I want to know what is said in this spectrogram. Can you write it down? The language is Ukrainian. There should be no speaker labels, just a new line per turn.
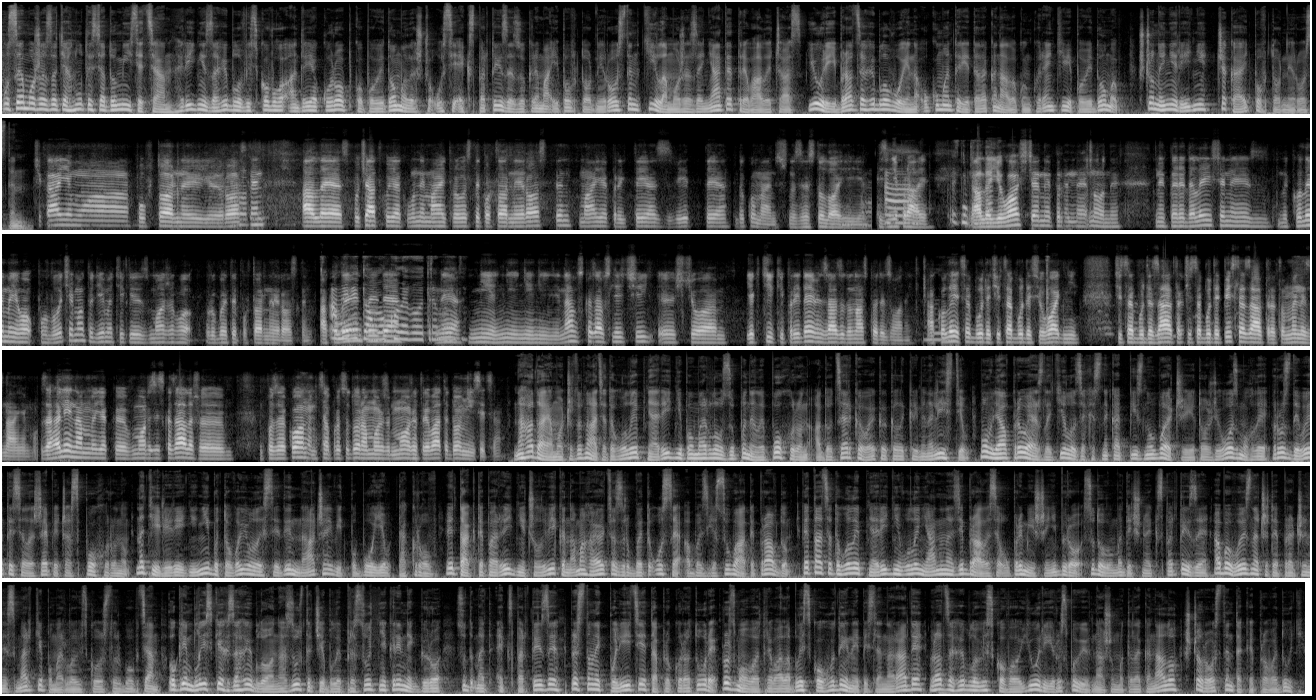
Усе може затягнутися до місяця. Рідні загиблого військового Андрія Коробко повідомили, що усі експертизи, зокрема і повторний розтин, тіла може зайняти тривалий час. Юрій, брат загиблого воїна, у коментарі телеканалу конкурентів повідомив, що нині рідні чекають повторний розтин.
Чекаємо повторний розтин, але спочатку, як вони мають провести повторний розпин, має прийти звідти документ з гистології з
А, З Дніпра,
Але його ще не перене- ну, не, не передали, ще не коли ми його получимо, тоді ми тільки зможемо робити повторний розтин. А
А
коли він
невідомо,
прийде,
коли ви отримаєте.
ні, ні, ні, ні, ні. Нам сказав слідчий, е, що як тільки прийде, він зразу до нас передзвонить. А коли це буде, чи це буде сьогодні, чи це буде завтра, чи це буде післязавтра, то ми не знаємо. Взагалі нам, як е, в морзі сказали, що по закону ця процедура може, може тривати до місяця.
Нагадаємо, 14 липня рідні померло зупинили похорон, а до церкви викликали криміналістів. Мовляв, привезли тіло захисника пізно ввечері, тож його змогли роздивитися лише під час похорону. На тілі рідні нібито виявили сліди, наче від побоїв та кров. Відтак тепер рідні чоловіка намагаються зробити усе, аби з'ясувати правду. 15 липня рідні волинянина зібралися у приміщенні бюро судово-медичної експертизи, аби визначити причини смерті померлого військовослужбовця. Окрім близьких загиблого, на зустрічі були присутні керівник бюро судмедекспертизи, представник поліції та прокуратури. Розмова тривала близько години. Після наради брат загиблого військового Юрій розповів нашому телеканалу, що розтин таки проведуть.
